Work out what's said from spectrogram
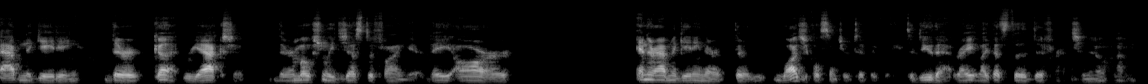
abnegating their gut reaction. They're emotionally justifying it. They are, and they're abnegating their their logical center typically to do that, right? Like that's the difference, you know. Um,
